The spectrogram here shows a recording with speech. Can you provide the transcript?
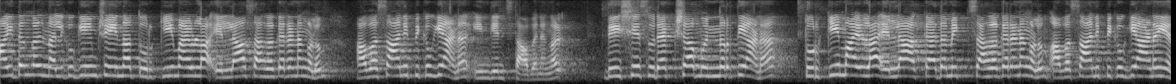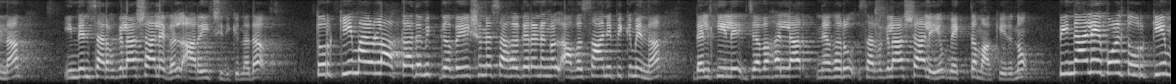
ആയുധങ്ങൾ നൽകുകയും ചെയ്യുന്ന തുർക്കിയുമായുള്ള എല്ലാ സഹകരണങ്ങളും അവസാനിപ്പിക്കുകയാണ് ഇന്ത്യൻ സ്ഥാപനങ്ങൾ. ദേശീയ സുരക്ഷ മുൻനിർത്തിയാണ് തുർക്കിയുമായുള്ള എല്ലാ അക്കാദമിക് സഹകരണങ്ങളും അവസാനിപ്പിക്കുകയാണ് എന്ന് ഇന്ത്യൻ സർവകലാശാലകൾ അറിയിച്ചിരിക്കുന്നത്. തുർക്കിയുമായുള്ള അക്കാദമിക് ഗവേഷണ സഹകരണങ്ങൾ അവസാനിപ്പിക്കുമെന്ന് ഡൽഹിയിലെ ജവഹർലാൽ നെഹ്റു സർവകലാശാലയും വ്യക്തമാക്കിയിരുന്നു. പിന്നാലെ ഇപ്പോൾ തുർക്കിയും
